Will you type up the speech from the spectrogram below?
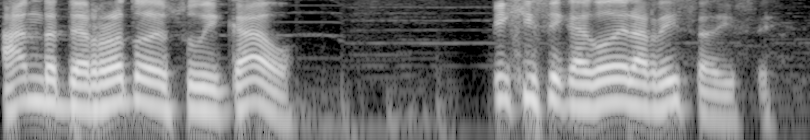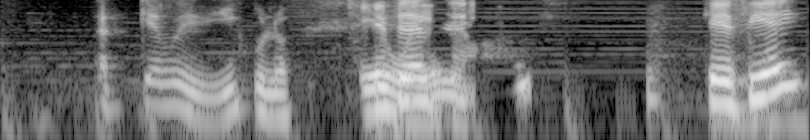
ándate roto desubicado. Vigi se cagó de la risa, dice. Qué ridículo. Qué Ese era el- buena. ¿Qué decía ahí?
